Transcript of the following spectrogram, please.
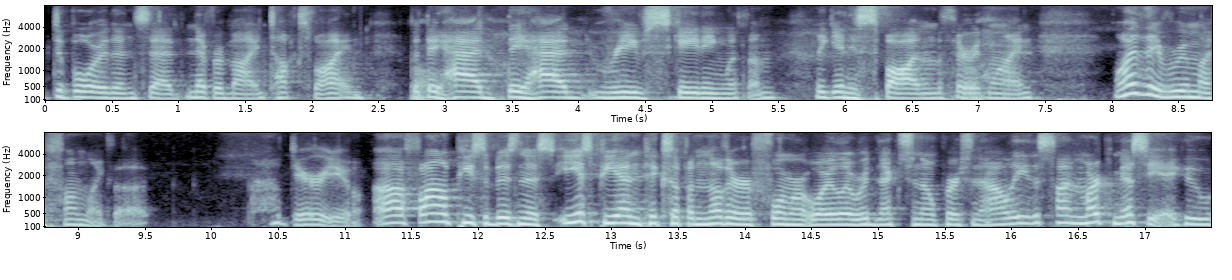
DeBoer then said, "Never mind, Tuch's fine." But they had they had Reaves skating with them, like in his spot on the third line. Why did they ruin my fun like that? How dare you? Uh, final piece of business: ESPN picks up another former Oiler with next to no personality. This time, Mark Messier, who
